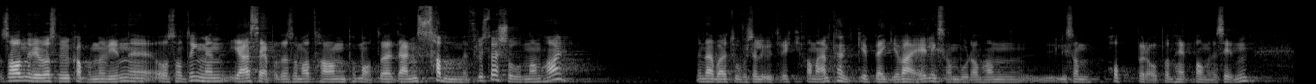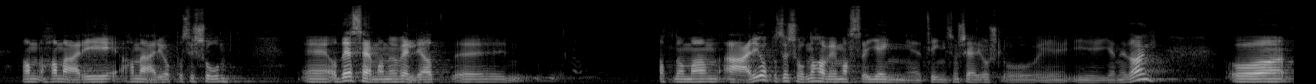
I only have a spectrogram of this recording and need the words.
Så han driver og snur kappen med vinden, eh, og sånne ting, men jeg ser på det som at han på en måte, det er den samme frustrasjonen han har. Men det er bare to forskjellige uttrykk. Han er en punker begge veier. Liksom, hvordan han liksom, hopper over på den helt andre siden. Han, han, er, i, han er, i, opposisjon. Eh, og det ser man jo veldig at eh, at når man er i opposisjon Nå har vi masse gjengeting som skjer i Oslo igjen i dag. Og,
